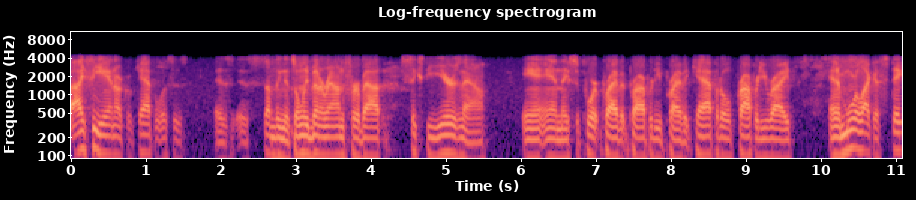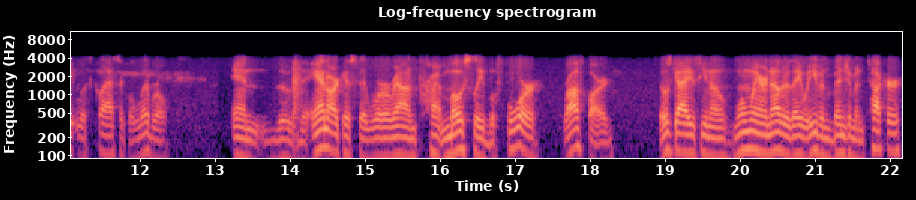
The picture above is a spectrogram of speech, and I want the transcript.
I see anarcho-capitalists as, as as something that's only been around for about 60 years now, and, and they support private property, private capital, property rights, and more like a stateless classical liberal. And the, the anarchists that were around mostly before Rothbard, those guys, you know, one way or another, they were even Benjamin Tucker,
